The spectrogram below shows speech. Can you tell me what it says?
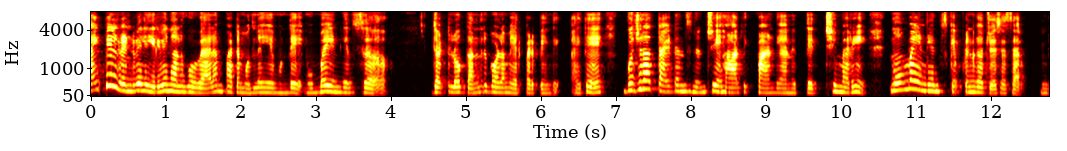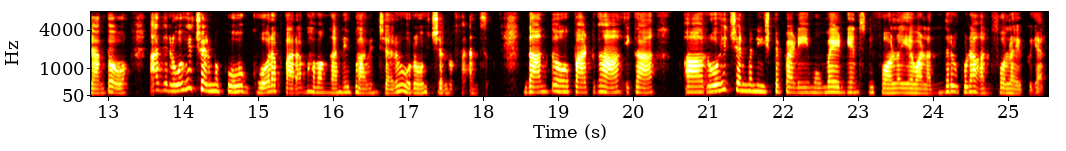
ఐపీఎల్ రెండు వేల ఇరవై నాలుగు వేలంపాట మొదలయ్యే ముందే ముంబై ఇండియన్స్ జట్టులో గందరగోళం ఏర్పడిపోయింది. అయితే గుజరాత్ టైటన్స్ నుంచి హార్దిక్ పాండ్యాని తెచ్చి మరీ ముంబై ఇండియన్స్ కెప్టెన్గా చేసేశారు. దాంతో అది రోహిత్ శర్మకు ఘోర పరాభవంగానే భావించారు రోహిత్ శర్మ ఫ్యాన్స్. దాంతో పాటుగా ఇక రోహిత్ శర్మని ఇష్టపడి ముంబై ఇండియన్స్ని ఫాలో అయ్యే వాళ్ళందరూ కూడా అన్ఫాలో అయిపోయారు.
